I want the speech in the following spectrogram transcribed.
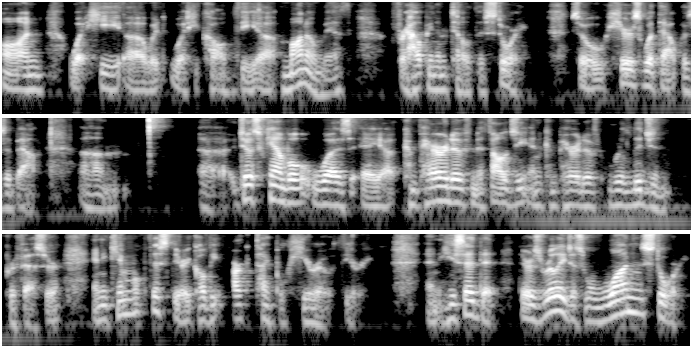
on what he uh, what, what he called the uh, monomyth, for helping him tell this story. So here's what that was about. Um, uh, Joseph Campbell was a, a, uh, comparative mythology and comparative religion professor, and he came up with this theory called the archetypal hero theory. And he said that there's really just one story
